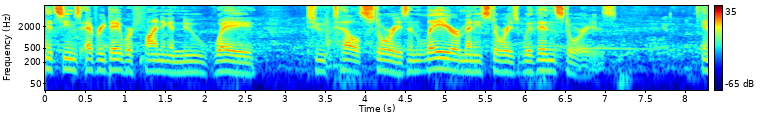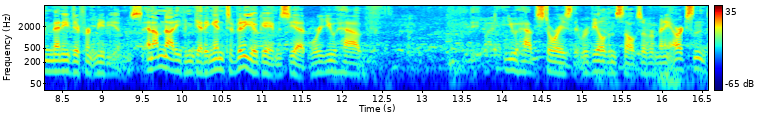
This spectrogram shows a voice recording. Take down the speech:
it seems every day we're finding a new way to tell stories and layer many stories within stories in many different mediums. And I'm not even getting into video games yet, where you have you have stories that reveal themselves over many arcs, and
